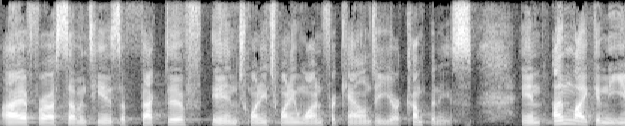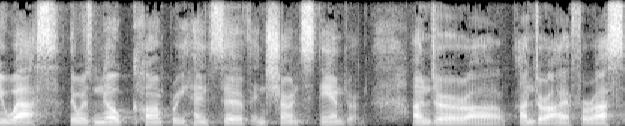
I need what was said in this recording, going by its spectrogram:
IFRS 17 is effective in 2021 for calendar year companies. And unlike in the US, there was no comprehensive insurance standard under, uh, under IFRS.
